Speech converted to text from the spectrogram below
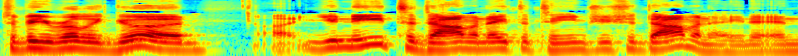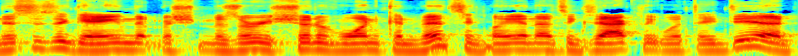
to be really good uh, you need to dominate the teams you should dominate. And this is a game that Missouri should have won convincingly, and that's exactly what they did.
